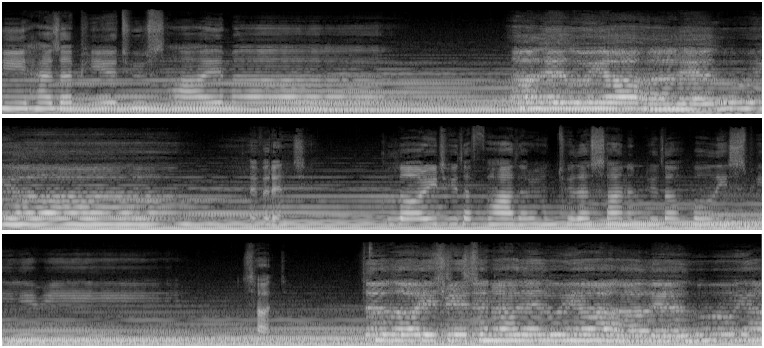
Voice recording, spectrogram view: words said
He has appeared to Simon. Alleluia, Alleluia. Reverencia. Glory to the Father, and to the Son, and to the Holy Spirit. Sat. The Lord is risen, Alleluia, Alleluia.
